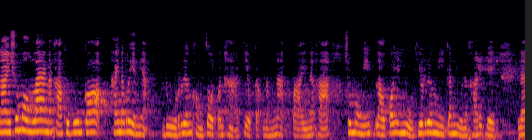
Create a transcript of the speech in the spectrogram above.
ในชั่วโมงแรกนะคะครูบุ้งก็ให้นักเรียนเนี่ยดูเรื่องของโจทย์ปัญหาเกี่ยวกับน้ำหนักไปนะคะ ชั่วโมงนี้เราก็ยังอยู่ที่เรื่องนี้กันอยู่นะคะ เด็กๆ และ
